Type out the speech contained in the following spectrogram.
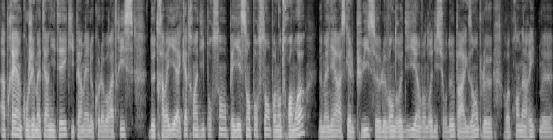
après un congé maternité qui permet à nos collaboratrices de travailler à 90% payé 100% pendant trois mois de manière à ce qu'elle puisse, le vendredi, un vendredi sur deux par exemple, reprendre un rythme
